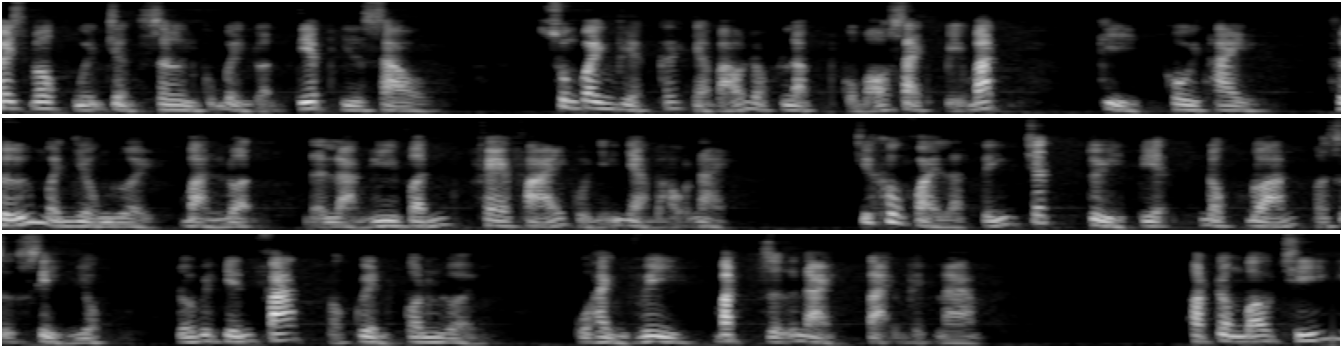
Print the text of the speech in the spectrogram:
Facebook Nguyễn Trường Sơn cũng bình luận tiếp như sau. Xung quanh việc các nhà báo độc lập của báo sạch bị bắt, kỳ khôi thay, thứ mà nhiều người bàn luận lại là nghi vấn phe phái của những nhà báo này chứ không phải là tính chất tùy tiện, độc đoán và sự sỉ nhục đối với hiến pháp và quyền con người của hành vi bắt giữ này tại Việt Nam. Hoạt động báo chí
